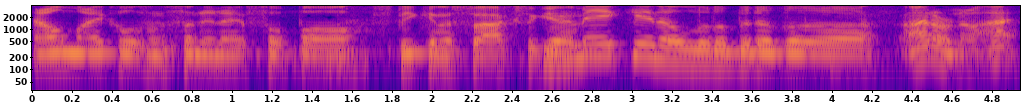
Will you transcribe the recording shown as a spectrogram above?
Al Michaels on Sunday Night Football Speaking of socks again, making a little bit of a I don't know I,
